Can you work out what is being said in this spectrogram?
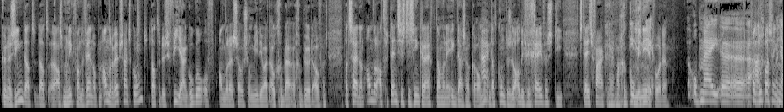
kunnen zien dat, dat als Monique van der Ven op een andere website komt, dat er dus via Google of andere social media, waar het ook gebeurt overigens, dat zij dan andere advertenties te zien krijgt dan wanneer ik daar zou komen. Ah, en dat komt dus door al die gegevens die steeds vaker zeg maar, gecombineerd worden. Op mij... van toepassing.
